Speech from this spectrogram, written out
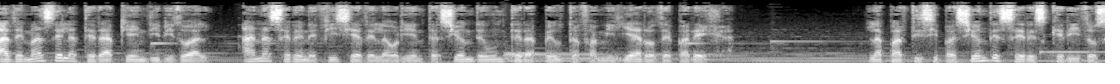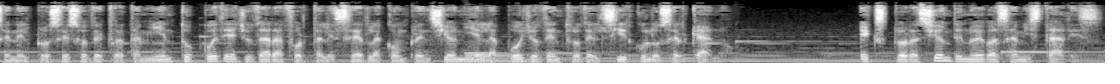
Además de la terapia individual, Ana se beneficia de la orientación de un terapeuta familiar o de pareja. La participación de seres queridos en el proceso de tratamiento puede ayudar a fortalecer la comprensión y el apoyo dentro del círculo cercano. Exploración de nuevas amistades.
